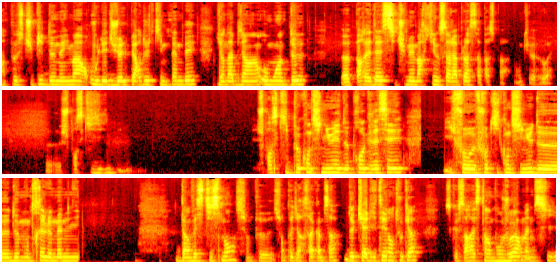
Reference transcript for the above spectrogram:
un peu stupide de Neymar ou les duels perdus de Kimpembe, il y en a bien au moins deux. Euh, Paredes, si tu mets Marquinhos à la place, ça passe pas. Donc euh, ouais, euh, je pense qu'il, je pense qu'il peut continuer de progresser. Il faut, faut qu'il continue de, montrer le même niveau d'investissement, si on peut, si on peut dire ça comme ça, de qualité en tout cas, parce que ça reste un bon joueur, même si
